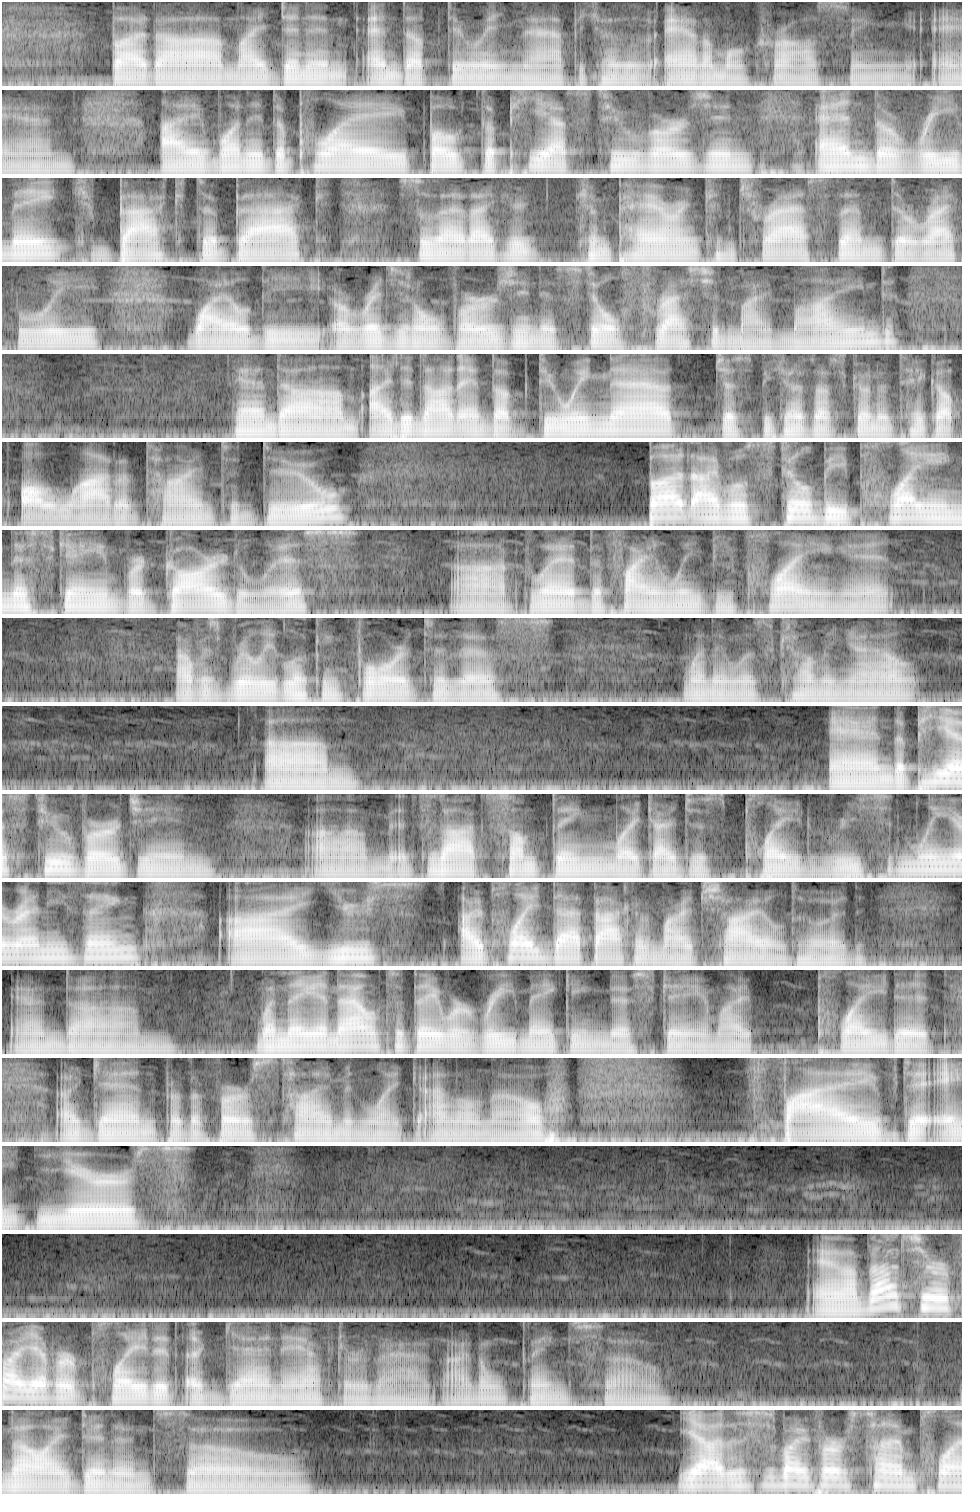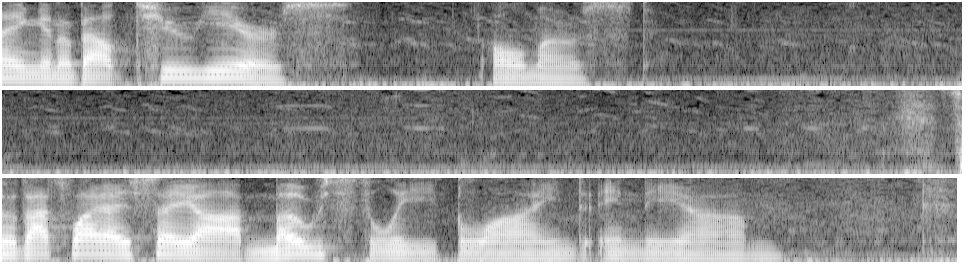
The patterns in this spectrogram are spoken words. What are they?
but um, I didn't end up doing that because of Animal Crossing, and I wanted to play both the PS2 version and the remake back to back so that I could compare and contrast them directly while the original version is still fresh in my mind. And um, I did not end up doing that just because that's going to take up a lot of time to do. But I will still be playing this game regardless. Uh, I'm glad to finally be playing it. I was really looking forward to this when it was coming out. Um, and the PS2 version, um, it's not something like I just played recently or anything. I used I played that back in my childhood, and um, when they announced that they were remaking this game, I played it again for the first time in like I don't know five to eight years. And I'm not sure if I ever played it again after that. I don't think so. No, I didn't, so... Yeah, this is my first time playing in about two years. Almost. So that's why I say uh, mostly blind in the um,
